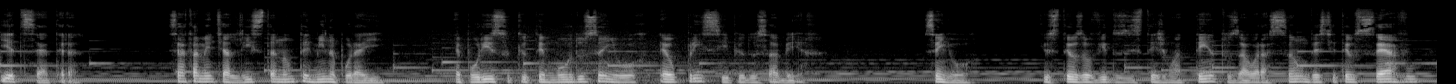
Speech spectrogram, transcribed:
e etc. Certamente a lista não termina por aí. É por isso que o temor do Senhor é o princípio do saber. Senhor, que os teus ouvidos estejam atentos à oração deste teu servo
